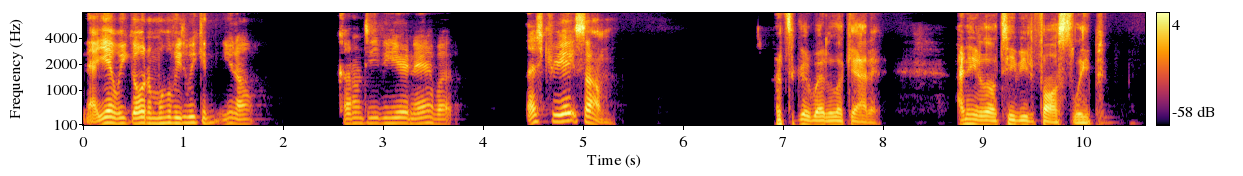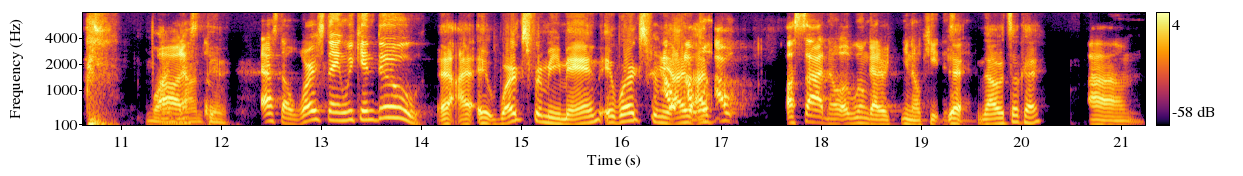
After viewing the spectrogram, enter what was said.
Now, yeah, we go to movies, we can, you know, cut on TV here and there, but let's create something. That's a good way to look at it. I need a little TV to fall asleep. Wind Oh, that's the- That's the worst thing we can do. I, it works for me, man. It works for me. I, I, I, I, I- a side note, we don't got to, you know, keep this yeah, in. no, it's okay. um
